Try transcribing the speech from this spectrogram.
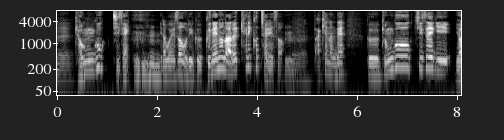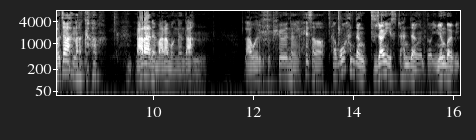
음. 경국지색이라고 해서 우리 그 그네 누나를 캐리커처해서 음. 딱 했는데 그 경국지색이 여자 하나가 나라를 말아먹는다 음. 라고 이렇게 좀 표현을 해서 하고 한 장 두 장이 있었죠. 한 장은 또 이명박이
